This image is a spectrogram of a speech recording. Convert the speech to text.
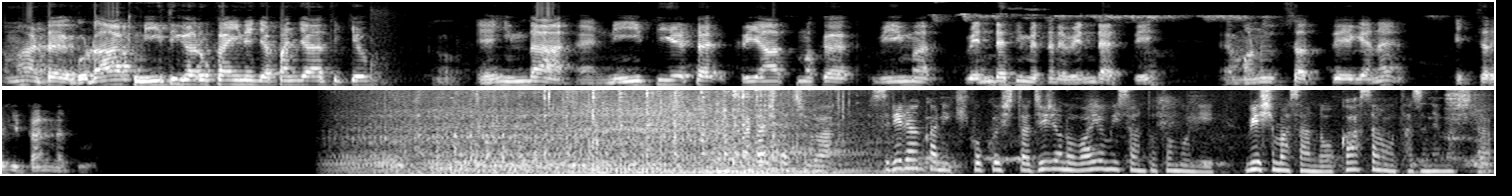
සමහට ගොඩාක් නීතිගරුකයින ජපන් ජාතිකයෝ. ඒ හින්දා නීතියට ක්‍රියාත්මක වීම වෙන්ඩ ඇති මෙතන වෙන්ඩ ඇත්තේ මනුස්සත්වය ගැන එච්චර හිතන්න නැතුව. スリランカに帰国した次女のワヨミさんとともにウィシュマさんのお母さんを訪ねました。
